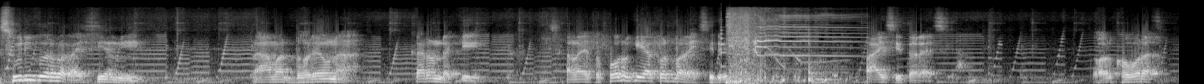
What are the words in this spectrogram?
চুরি করবার আইছি আমি। আমার ধরেও না। কারণটা কি? শালায় তো পরকিয়া করবার আইছি রে। পাইছি তোর আইছি। তোর খবর আছে?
